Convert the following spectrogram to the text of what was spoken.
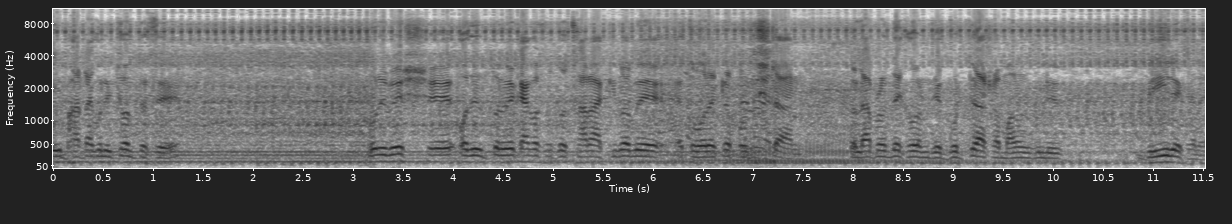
এই ভাটাগুলি চলতেছে। পরিবেশ অধিদপ্তরের কাগজপত্র ছাড়া কীভাবে এত বড় একটা প্রতিষ্ঠান? তাহলে আপনারা দেখুন যে ঘুরতে আসা মানুষগুলির ভিড় এখানে।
